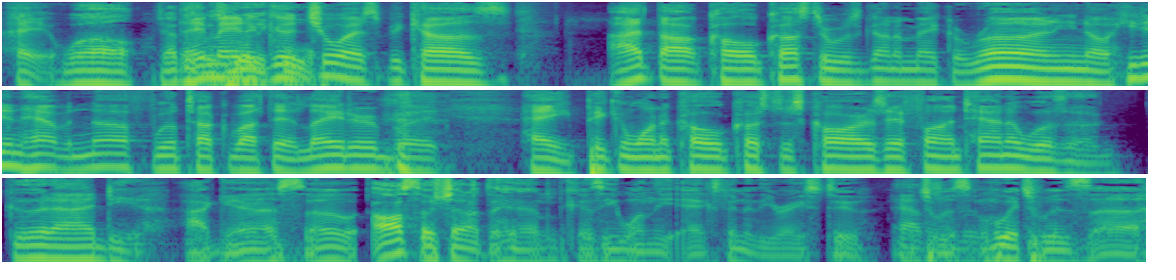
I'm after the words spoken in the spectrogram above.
Hey, well, they made really a good cool. choice because I thought Cole Custer was going to make a run. You know, he didn't have enough. We'll talk about that later. But hey, picking one of Cole Custer's cars at Fontana was a good idea. I guess so. Also, shout out to him because he won the Xfinity race too, which Absolutely. was which was uh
